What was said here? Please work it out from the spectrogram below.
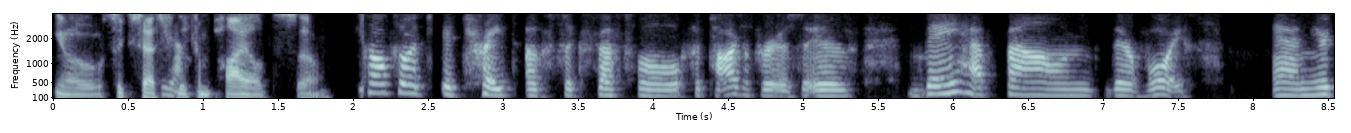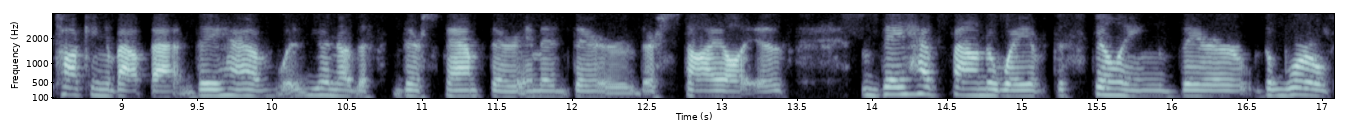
you know successfully compiled. So It's also a, a trait of successful photographers is they have found their voice. And you're talking about that. They have, you know, the, their stamp, their image, their their style is. They have found a way of distilling their the world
